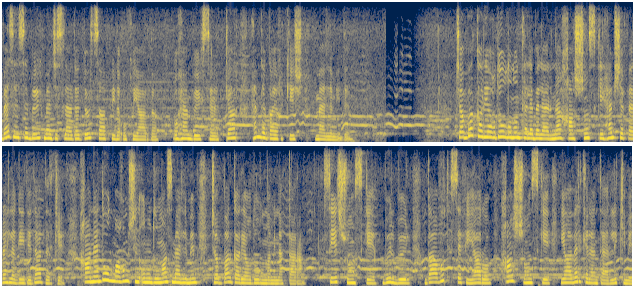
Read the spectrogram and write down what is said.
bəzən isə böyük məclislərdə 4 saat belə oxuyardı. O həm böyük sənətkar, həm də qayğıkeş müəllim idi. Cabbar Qaryağdıoğlu'nun tələbələrinə Xanşınski həmişə fərəhlə qeyd edərdir ki, xanəndə olmağım üçün unudulmaz müəllimim Cabbar Qaryağdıoğlu'na minnətdaram. Seyid Şunski, Bülbül, Davud Səfiyarov, Xan Şunski, Yavər Kələntərli kimi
